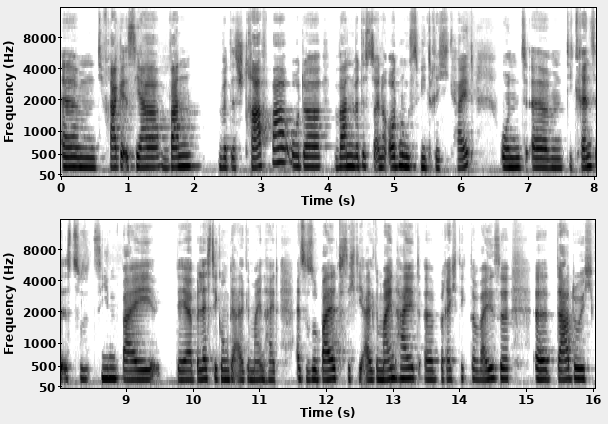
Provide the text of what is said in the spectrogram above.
Ähm, die Frage ist ja, wann wird es strafbar oder wann wird es zu einer Ordnungswidrigkeit? Und ähm, die Grenze ist zu ziehen bei der Belästigung der Allgemeinheit. Also sobald sich die Allgemeinheit äh, berechtigterweise äh, dadurch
